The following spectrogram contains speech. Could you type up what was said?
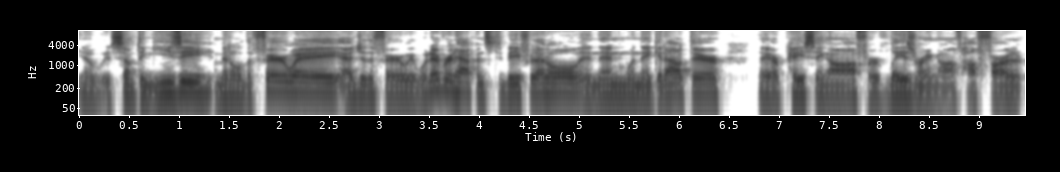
you know, it's something easy, middle of the fairway, edge of the fairway, whatever it happens to be for that hole. And then when they get out there, they are pacing off or lasering off how far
